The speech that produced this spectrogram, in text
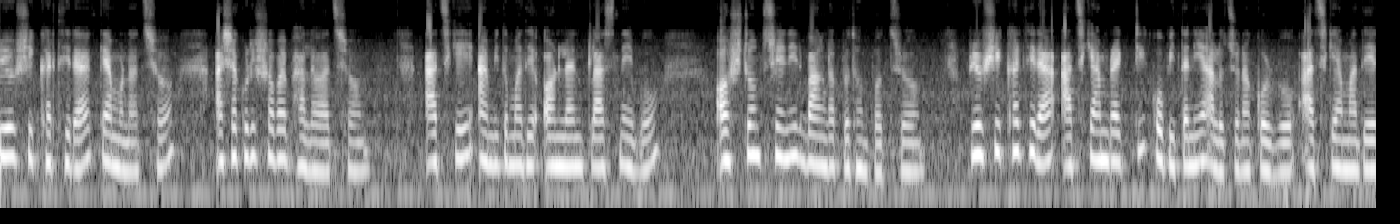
প্রিয় শিক্ষার্থীরা, কেমন আছো? আশা করি সবাই ভালো আছো। আজকে আমি তোমাদের অনলাইন ক্লাস নেব অষ্টম শ্রেণির বাংলা প্রথম পত্র। প্রিয় শিক্ষার্থীরা, আজকে আমরা একটি কবিতা নিয়ে আলোচনা করব। আজকে আমাদের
